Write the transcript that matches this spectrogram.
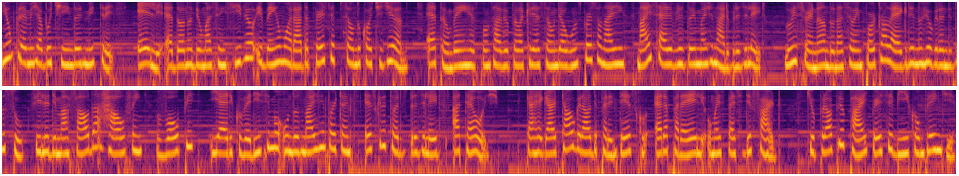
e um prêmio Jabuti em 2003. Ele é dono de uma sensível e bem-humorada percepção do cotidiano, é também responsável pela criação de alguns personagens mais célebres do imaginário brasileiro. Luiz Fernando nasceu em Porto Alegre, no Rio Grande do Sul, filho de Mafalda Halfen Volpe e Érico Veríssimo, um dos mais importantes escritores brasileiros até hoje. Carregar tal grau de parentesco era para ele uma espécie de fardo, que o próprio pai percebia e compreendia,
